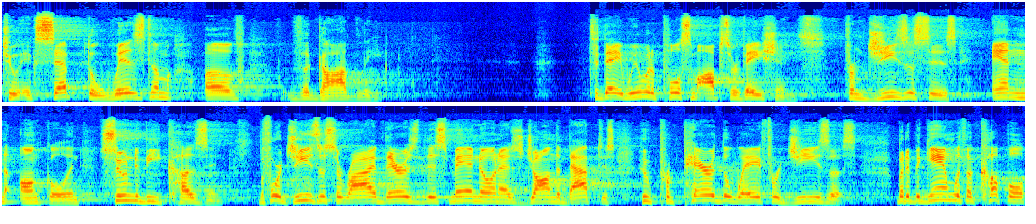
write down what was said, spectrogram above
to accept the wisdom of the godly. Today, we want to pull some observations from Jesus' and uncle and soon to be cousin. Before Jesus arrived, there is this man known as John the Baptist who prepared the way for Jesus. But it began with a couple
